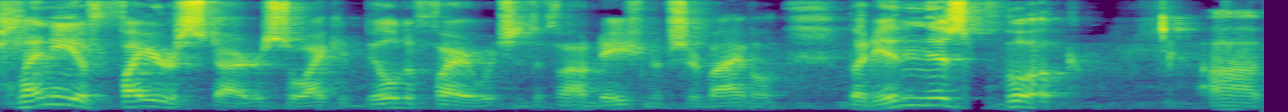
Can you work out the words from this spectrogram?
plenty of fire starters so I could build a fire, which is the foundation of survival. But in this book, uh,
